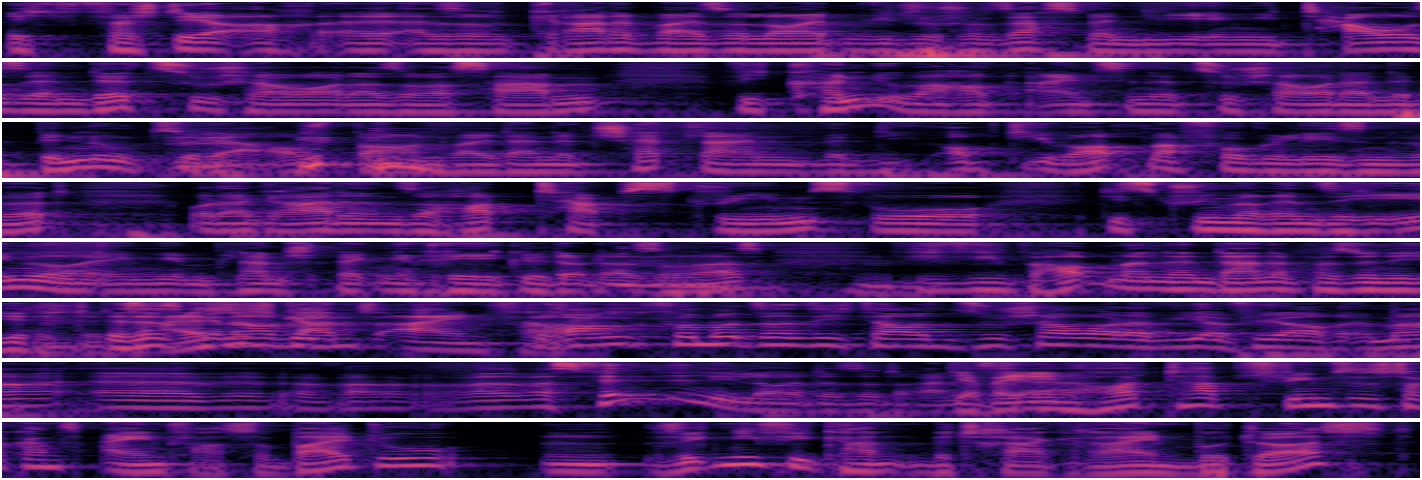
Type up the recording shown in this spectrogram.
Ich verstehe auch, äh, also gerade bei so Leuten, wie du schon sagst, wenn die irgendwie tausende Zuschauer oder sowas haben, wie können überhaupt einzelne Zuschauer da eine Bindung zu dir aufbauen? Weil deine Chatline, wenn die, ob die überhaupt mal vorgelesen wird, oder gerade in so Hot Tub Streams, wo die Streamerin sich eh nur irgendwie im Planschbecken regelt oder sowas, wie, wie baut man denn da eine persönliche. Das ist wie ganz einfach. Gronk 25.000 Zuschauer oder wie viel auch immer. Äh, wa- wa- was finden denn die Leute so dran? Ja, Das bei ist den Hot Tub Streams ist doch ganz einfach. Sobald du einen signifikanten Betrag reinbutterst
